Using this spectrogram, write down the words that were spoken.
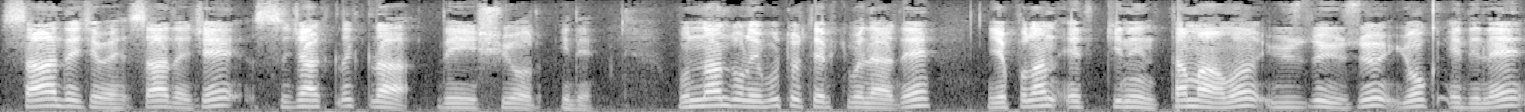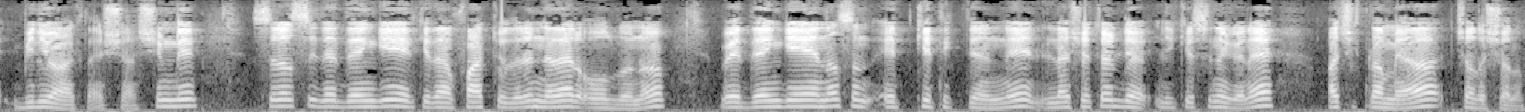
sadece ve sadece sıcaklıkla değişiyor idi. Bundan dolayı bu tür tepkimelerde yapılan etkinin tamamı yüzde yüzü yok edilebiliyor arkadaşlar. Şimdi sırasıyla dengeye etkiden faktörlerin neler olduğunu ve dengeye nasıl etki ettiklerini La Chatelier ilkesine göre açıklamaya çalışalım.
